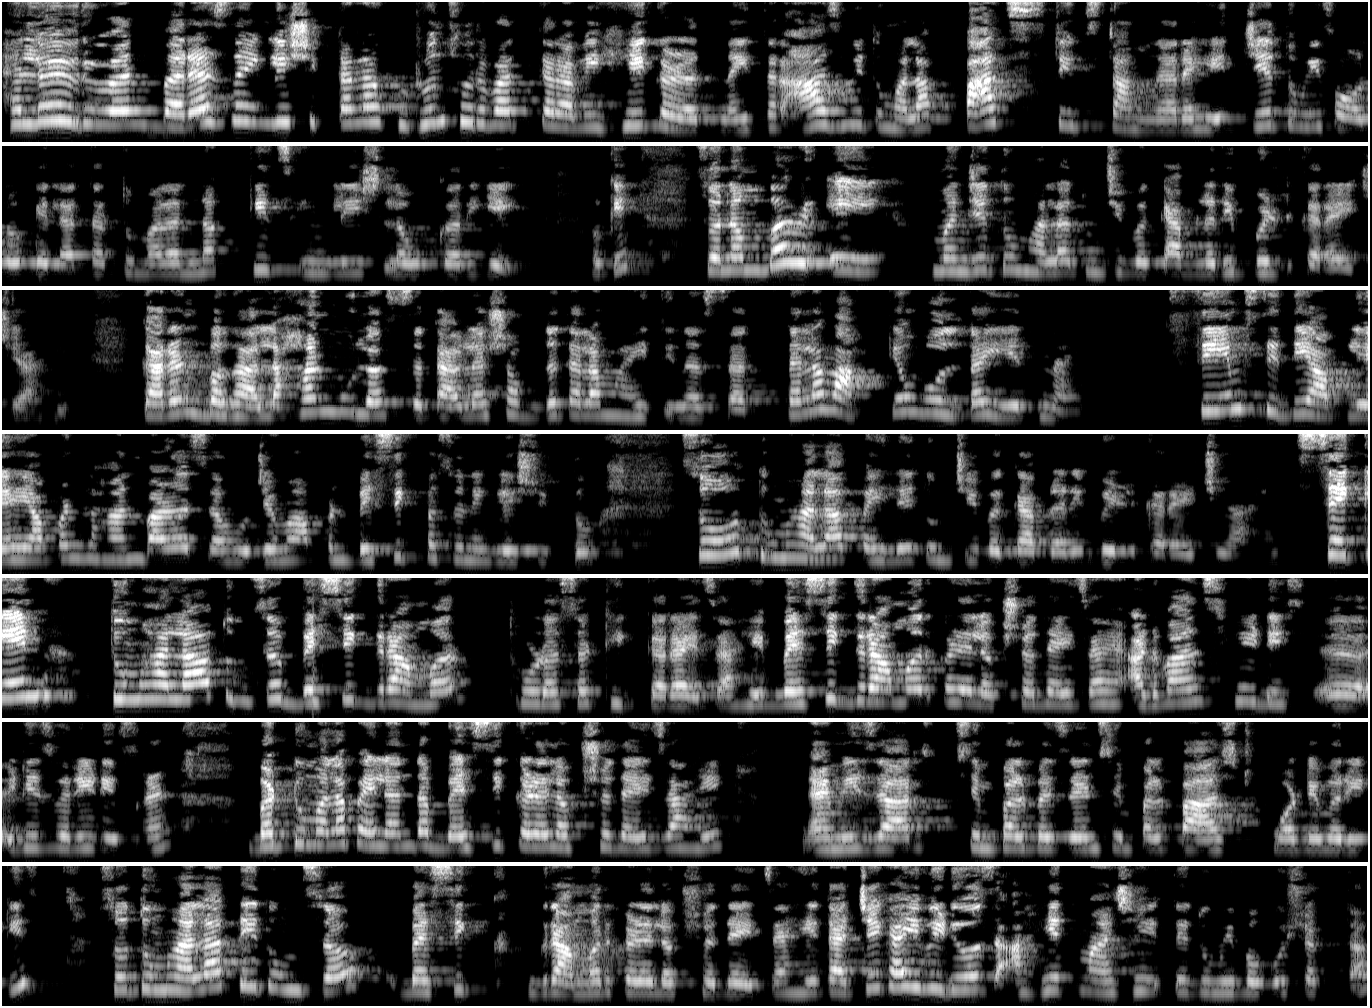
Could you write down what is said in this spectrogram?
Hello everyone बऱ्याचदा English शिकताना कुठून सुरुवात करावी हे कळत नाही तर आज मी तुम्हाला पाच टिप्स सांगणार आहे जे तुम्ही फॉलो केल्या तर तुम्हाला नक्कीच इंग्लिश लवकर येईल. ओके सो नंबर एक म्हणजे तुम्हाला तुमची वकॅबलरी बिल्ड करायची आहे. कारण बघा लहान मुलं असतं त्याला शब्द त्याला माहिती नसतात त्याला वाक्य बोलता येत नाही. सेम स्थिती आपली आहे आपण लहान बाळच आहोत जेव्हा आपण बेसिकपासून इंग्लिश शिकतो सो तुम्हाला पहिले तुमची वकॅबलरी बिल्ड करायची आहे. सेकंड तुम्हाला तुमचं बेसिक ग्रामर थोडंसं ठीक करायचं आहे. बेसिक ग्रामरकडे लक्ष द्यायचं आहे. Advance he it is very different but तुम्हाला पहिल्यांदा बेसिककडे लक्ष द्यायचं आहे. Am is are simple present simple past whatever it is so तुम्हाला ते तुमचं बेसिक ग्रामरकडे लक्ष द्यायचं आहे. त्याचे काही व्हिडिओज आहेत माझे ते तुम्ही बघू शकता.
